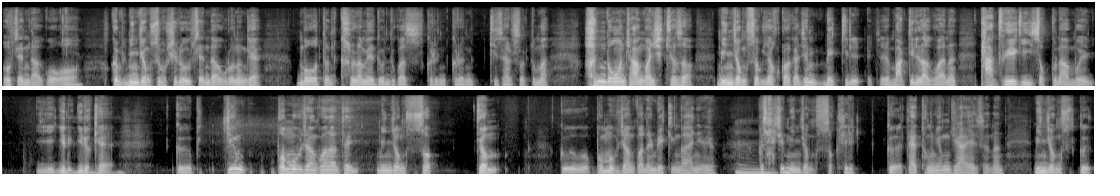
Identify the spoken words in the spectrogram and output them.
없앤다고 네. 그럼 민정 수석실을 없앤다고 그러는 게 뭐 어떤 칼럼에도 누가 쓰- 그런 그런 기사를 썼더만 한동훈 장관 시켜서 민정수석 역할까지 맡길 저, 맡기려고 하는 다 계획이 있었구나 뭐 이, 이, 이렇게 그 지금 법무부 장관한테 민정수석 겸 그 법무부 장관을 맡긴 거 아니에요? 음. 그 사실 민정수석 실 그 대통령제하에서는 민정수 그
